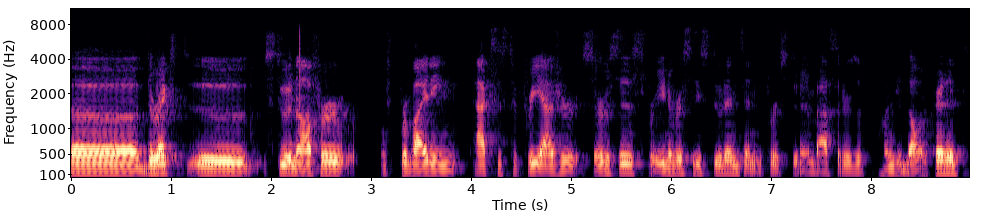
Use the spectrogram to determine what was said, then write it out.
uh, direct uh, student offer of providing access to free Azure services for university students and for student ambassadors of $100 credit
